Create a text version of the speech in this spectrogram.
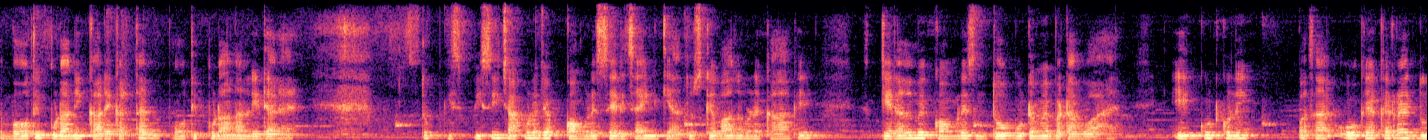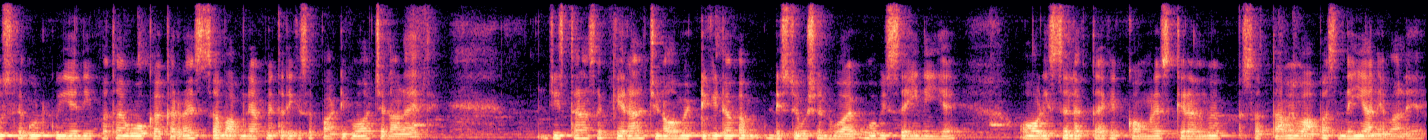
तो बहुत ही पुरानी कार्यकर्ता बहुत ही पुराना लीडर है। तो पीसी चाकू ने जब कांग्रेस से रिज़ाइन किया तो उसके बाद उन्होंने कहा कि केरल में कांग्रेस दो गुटों में बटा हुआ है। एक गुट को नहीं पता, वो क्या कर रहा है? दूसरे गुट को ये नहीं पता, वो क्या कर रहा है? सब अपने अपने तरीके से पार्टी को वहाँ चला रहे थे। जिस तरह से केरल चुनाव में टिकटों का डिस्ट्रीब्यूशन हुआ है, वो भी सही नहीं है। और इससे लगता है कि कांग्रेस केरल में सत्ता में वापस नहीं आने वाले हैं।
